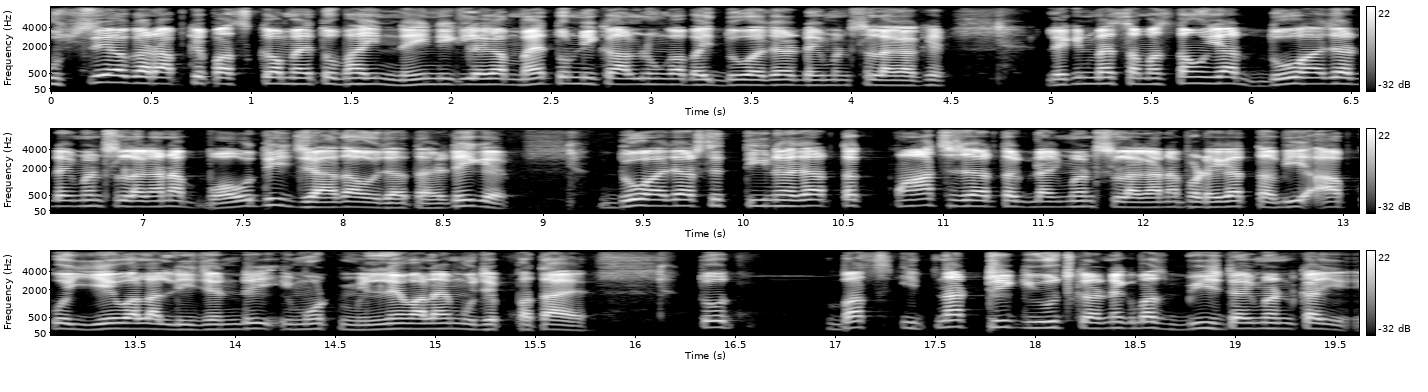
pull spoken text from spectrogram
उससे अगर आपके पास कम है तो भाई नहीं निकलेगा। मैं तो निकाल लूँगा भाई दो हज़ार डायमंड्स लगा के। लेकिन मैं समझता हूँ यार, दो हज़ार डायमंड्स लगाना बहुत ही ज़्यादा हो जाता है, ठीक है? दो हज़ार से तीन हज़ार तक, पाँच हज़ार तक डायमंड्स लगाना पड़ेगा, तभी आपको ये वाला लीजेंडरी इमोट मिलने वाला है, मुझे पता है। तो बस इतना ट्रिक यूज़ करने के बाद बीस डायमंड का ही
